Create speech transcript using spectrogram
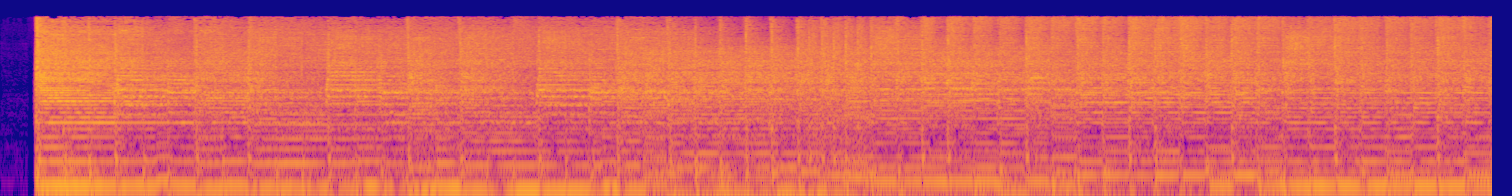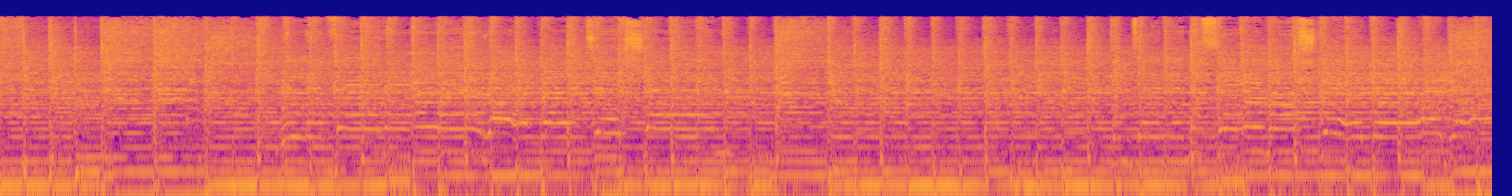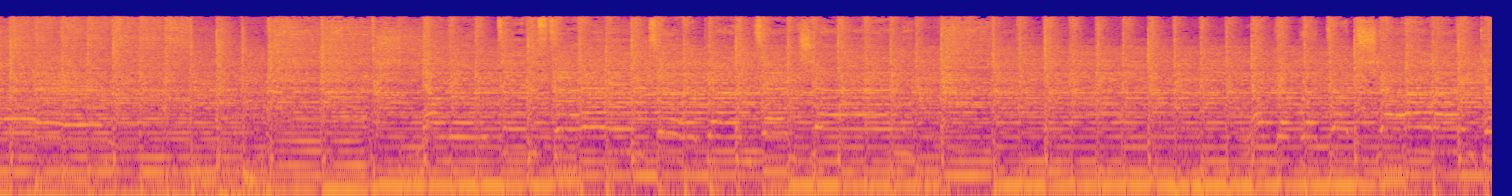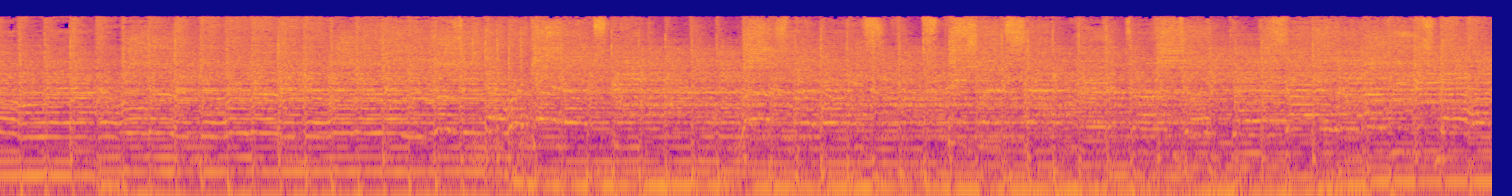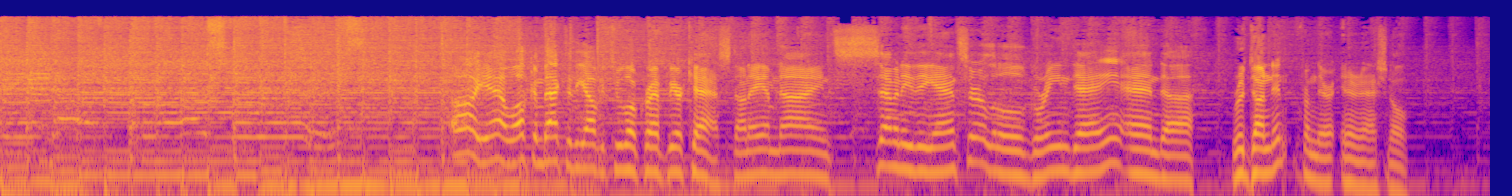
Welcome back to the Al Gattullo Craft Beer Cast on AM 970 The Answer. A little Green Day and uh, Redundant from their international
